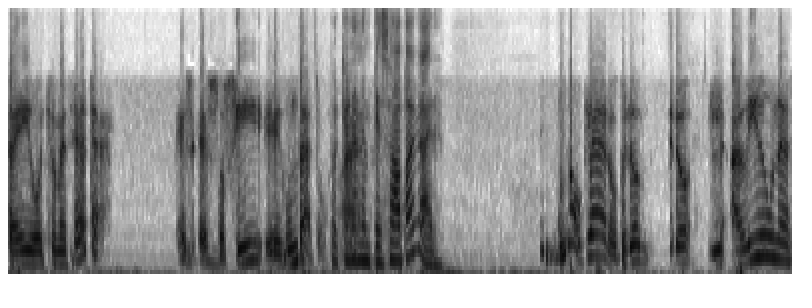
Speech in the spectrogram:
seis ocho meses atrás. Es- eso sí es un dato. Porque no Ah. han empezado a pagar. No, claro, pero pero ha habido una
